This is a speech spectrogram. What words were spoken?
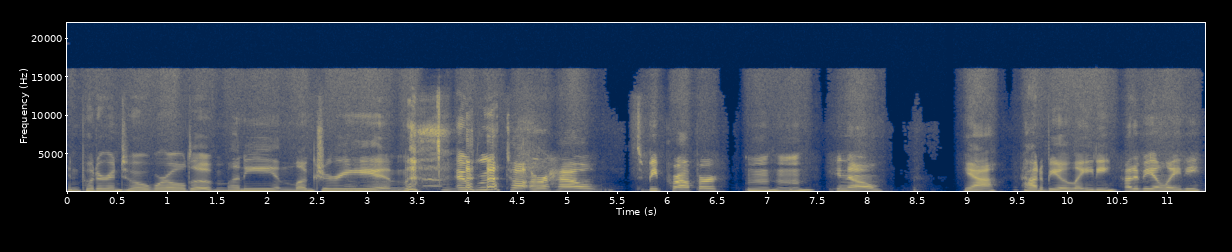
and put her into a world of money and luxury mm-hmm. and and Ruth taught her how to be proper. Mm-hmm. You know Yeah, how to be a lady. how to be a lady.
